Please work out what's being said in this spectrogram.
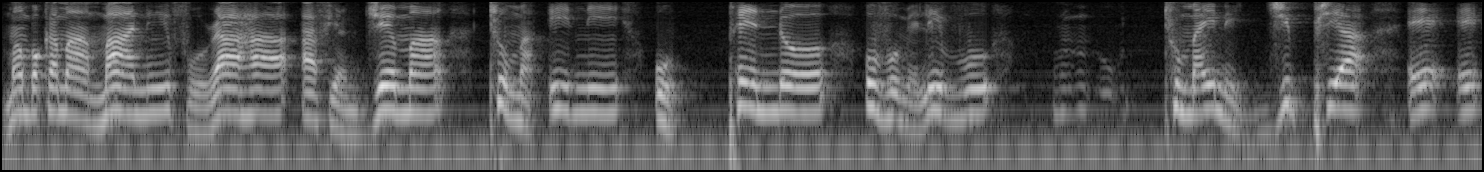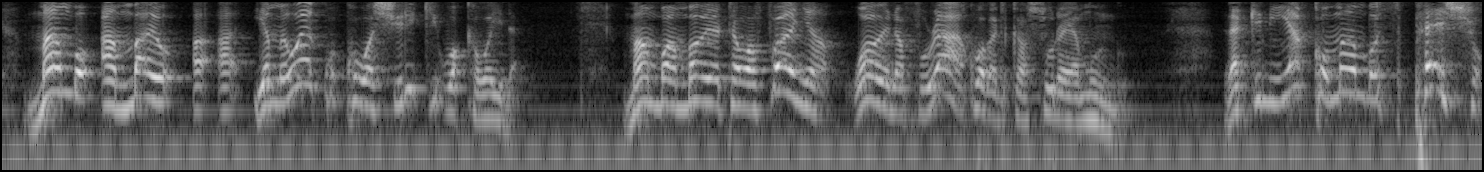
Mambo kama amani furaha afya njema tumaini upendo uvumilivu tumaini jipya e, e, mambo ambayo yamewekwa kwa washiriki wa kawaida mambo ambayo yatawafanya wawe na furaha kuwa katika sura ya mungu. Lakini yako mambo special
